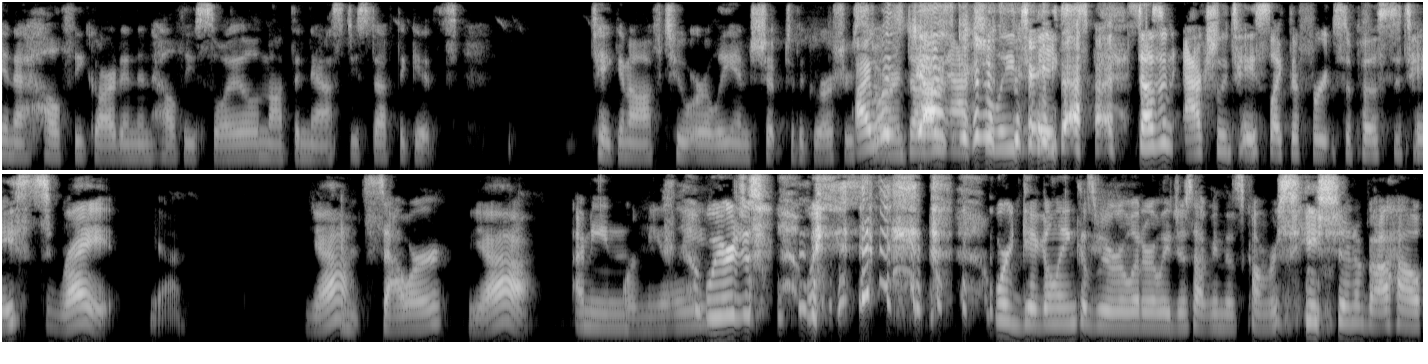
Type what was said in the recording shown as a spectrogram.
in a healthy garden and healthy soil, not the nasty stuff that gets taken off too early and shipped to the grocery store i was and just doesn't gonna actually say taste that. doesn't actually taste like the fruit's supposed to taste. right Yeah. yeah And it's sour. yeah I mean, or mealy we were just we're giggling because we were literally just having this conversation about how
